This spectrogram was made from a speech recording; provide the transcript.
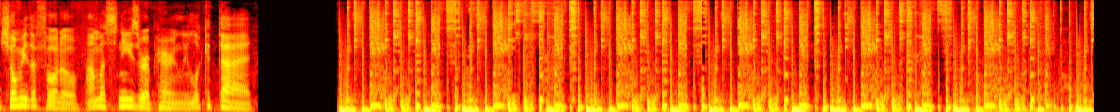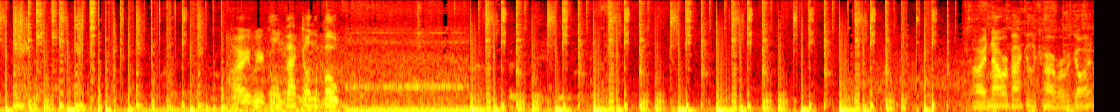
Show me the photo. I'm a sneezer apparently. Look at that. Alright, we're going back on the boat. Alright, now we're back in the car. Where are we going?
